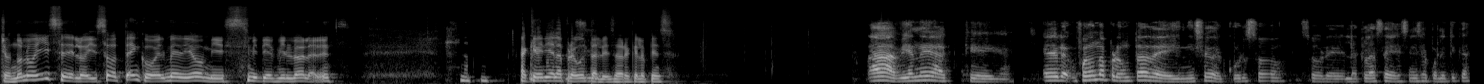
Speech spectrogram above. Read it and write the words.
Yo no lo hice, lo hizo Tenko. Él me dio mis, mis 10 mil dólares. ¿A qué venía la pregunta, Sí. Luis? Ahora que lo pienso. Ah, viene a que era- fue una pregunta de inicio de curso sobre la clase de ciencia política.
